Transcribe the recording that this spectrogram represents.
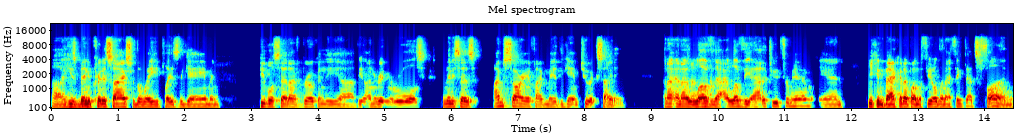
uh, he's been criticized for the way he plays the game, and people said I've broken the uh, the unwritten rules. And then he says, "I'm sorry if I've made the game too exciting," and I and I love that. I love the attitude from him, and he can back it up on the field, and I think that's fun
